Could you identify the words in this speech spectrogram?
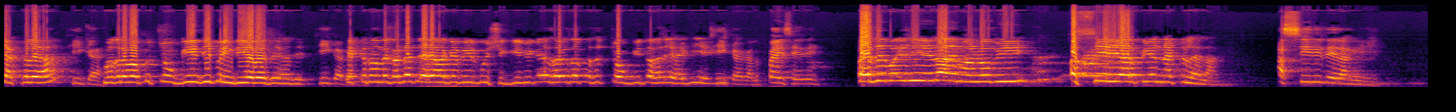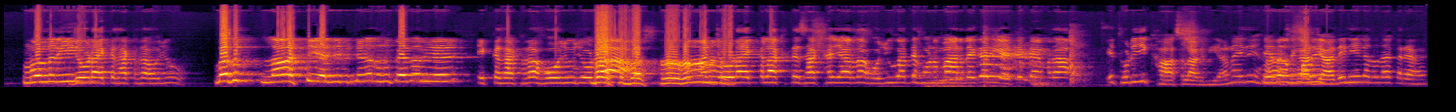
ਚੱਕ ਲਿਆ। ਠੀਕ ਹੈ ਮਤਲਬ ਆਪ ਚੌਗੀ ਜੀ ਪੈਂਦੀ ਆ ਵੈਸੇ ਹਜੇ। ਠੀਕ ਆ ਇੱਕ ਦੰਦ ਕੱਢਿਆ ਚਾਹੇ ਆ ਕੇ ਵੀਰ ਕੋਈ ਛਿੱਗੀ ਵੀ ਕਹਿ ਸਕਦਾ ਵੈਸੇ ਚੌਗੀ ਤਾਂ ਹਜੇ ਹੈਗੀ ਹੈ ਠੀਕ ਆ ਗੱਲ ਪੈਸੇ ਦੇ। ਪੈਸੇ ਬਾਈ ਜੀ ਇਹਦਾ ਇਹ ਮੰਨ ਲਓ ਵੀ 80000 ਰੁਪਏ ਨੈਟ ਲੈ ਲਾਂਗੇ। 80 ਦੀ ਦੇ ਦਾਂਗੇ ਜੀ। ਮੁੱਲ ਨਹੀਂ। ਜੋੜਾ 160 ਦਾ ਹੋ ਜੂ। ਬਸ ਲਾਸਟ ਹੀ ਹੈ ਜੀ ਜਿਹੜਾ ਤੁਹਾਨੂੰ ਕਹਿੰਦਾ ਵੀ ਇਹ 160 ਦਾ ਹੋ ਜੂ ਜੋੜਾ। ਬਸ ਬਸ ਹਾਂ ਆ ਜੋੜਾ 1 ਲੱਖ ਤੇ 60000 ਦਾ ਹੋ ਜੂਗਾ ਤੇ ਹੁਣ ਮਾਰਦੇ ਘਰੀ ਐ ਤੇ ਕੈਮਰਾ ਇਹ ਥੋੜੀ ਜੀ ਖਾਸ ਲੱਗਦੀ ਆ ਨਾ ਇਹਦੇ। ਇਹਦਾ ਸਿੰਗਾਰ ਜ਼ਿਆਦਾ ਨਹੀਂ ਹੈਗਾ ਥੋੜਾ ਕਰਿਆ ਹੋਇਆ।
